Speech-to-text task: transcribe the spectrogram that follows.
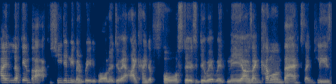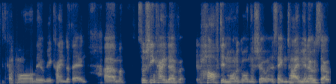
I looking back, she didn't even really want to do it. I kind of forced her to do it with me. I was like, "Come on, Bex, like please come on with me," kind of thing. Um, so she kind of half didn't want to go on the show at the same time, you know. So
